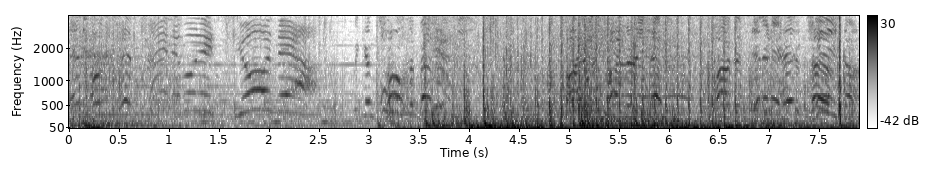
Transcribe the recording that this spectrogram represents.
Airport captured. Keine Munition mehr! We control the battlefield. Fire primary left. Target enemy has Kaiser.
